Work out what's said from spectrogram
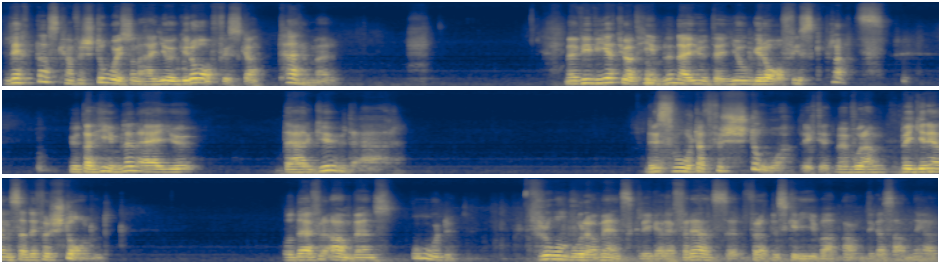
lättast kan förstå i sådana här geografiska termer. Men vi vet ju att himlen är ju inte en geografisk plats. Utan himlen är ju där Gud är. Det är svårt att förstå riktigt med våra begränsade förstånd. Och därför används ord från våra mänskliga referenser för att beskriva andliga sanningar.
